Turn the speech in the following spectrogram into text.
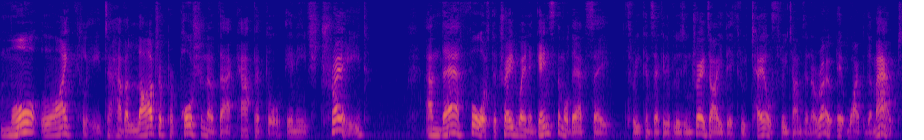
more likely to have a larger proportion of that capital in each trade. And therefore, if the trade went against them, or they had, say, three consecutive losing trades, i.e., they threw tails three times in a row, it wiped them out.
